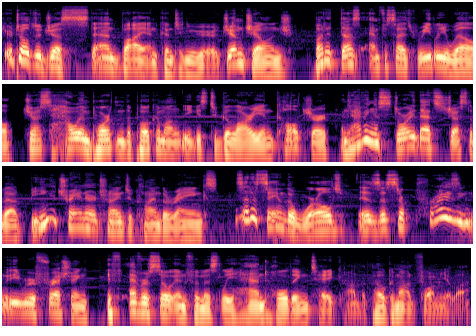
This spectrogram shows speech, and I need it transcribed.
you're told to just stand by and continue your gym challenge, but it does emphasize really well just how important the Pokemon League is to Galarian culture, and having a story that's just about being a trainer trying to climb the ranks, instead of saving the world, is a surprisingly refreshing, if ever so infamously hand-holding take on the Pokemon formula.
